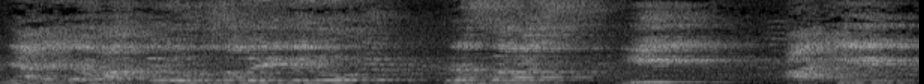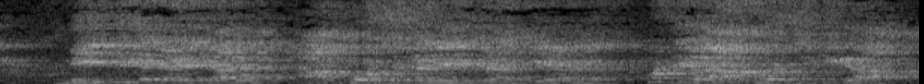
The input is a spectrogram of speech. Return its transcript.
ഞാൻ എന്റെ വാക്കുകൾ ഉപസംഹരിക്കുന്നു. ക്രിസ്മസ് ഈ ഈ മീറ്റിംഗ് കഴിഞ്ഞാൽ ആഘോഷങ്ങളിലേക്ക് കിടക്കുകയാണ്. കുട്ടികൾ ആഘോഷിക്കുക.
